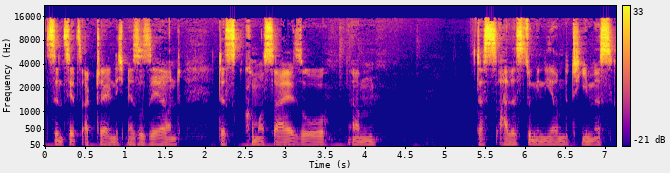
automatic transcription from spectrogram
sind es jetzt aktuell nicht mehr so sehr. Und das Kommissal so ähm, das alles dominierende Team ist,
